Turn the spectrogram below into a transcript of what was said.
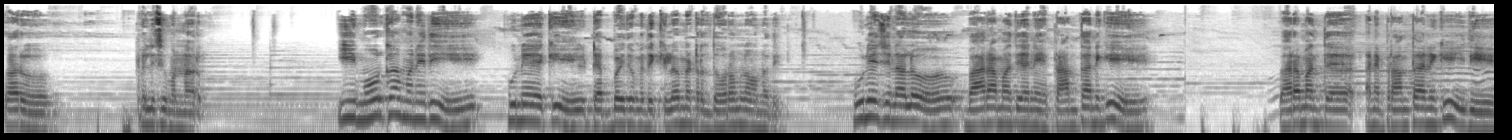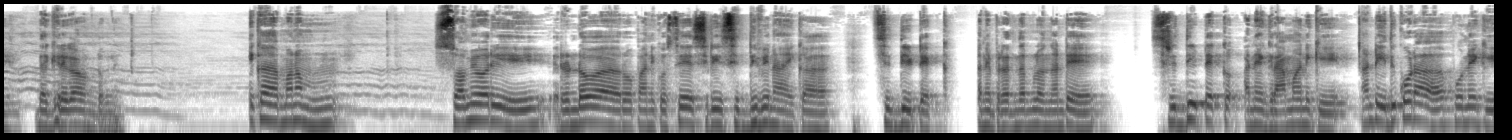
వారు కలిసి ఉన్నారు. ఈ మోర్గాం అనేది పూణేకి డెబ్బై తొమ్మిది కిలోమీటర్ల దూరంలో ఉన్నది. పూణే జిల్లాలో బారామతి అనే ప్రాంతానికి బారామతి అనే ప్రాంతానికి ఇది దగ్గరగా ఉంటుంది. ఇక మనం స్వామివారి రెండవ రూపానికి వస్తే శ్రీ సిద్ధి వినాయక సిద్ధి టెక్ అనే ప్రాంతంలో ఉందంటే సిద్ధి టెక్ అనే గ్రామానికి అంటే ఇది కూడా పూణేకి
